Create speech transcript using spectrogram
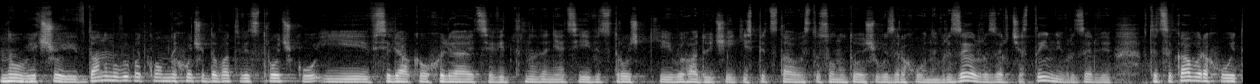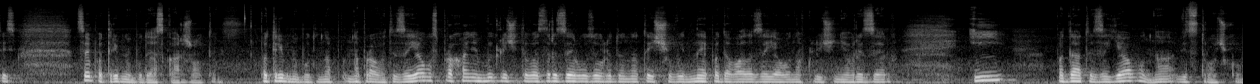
Ну, якщо і в даному випадку вам не хочуть давати відстрочку і всіляко ухиляється від надання цієї відстрочки, вигадуючи якісь підстави стосовно того, що ви зараховані в резерв, резерв частини, в резерві в ТЦК ви рахуєтесь, це потрібно буде оскаржувати. Потрібно буде направити заяву з проханням виключити вас з резерву з огляду на те, що ви не подавали заяву на включення в резерв, і подати заяву на відстрочку.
